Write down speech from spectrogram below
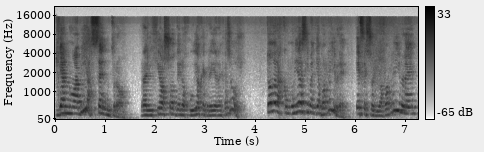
ya no había centro religioso de los judíos que creían en Jesús. Todas las comunidades iban ya por libre. Éfeso iba por libre,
